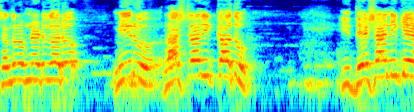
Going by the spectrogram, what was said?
చంద్రబాబు నాయుడు గారు మీరు రాష్ట్రానికి కాదు ఈ దేశానికే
